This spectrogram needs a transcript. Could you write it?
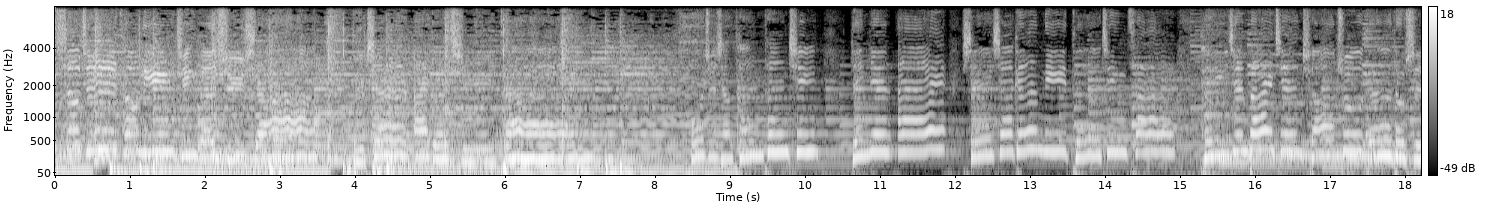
小指头宁静的许下对真爱的期待我只想弹弹琴恋恋爱，写下跟你的精彩，黑键白键敲出的都是一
